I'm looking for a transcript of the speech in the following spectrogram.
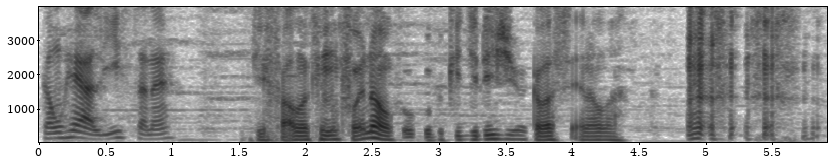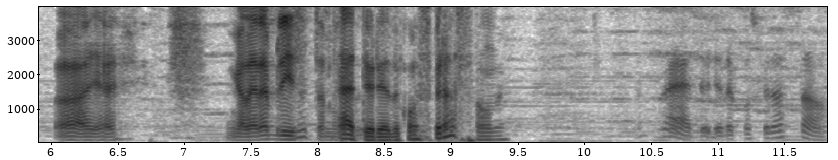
Tão realista, né? que falam que não foi não, foi o Kubrick que dirigiu aquela cena lá. ai, ai. A galera brisa também. É a teoria da conspiração, né? É, teoria da conspiração.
